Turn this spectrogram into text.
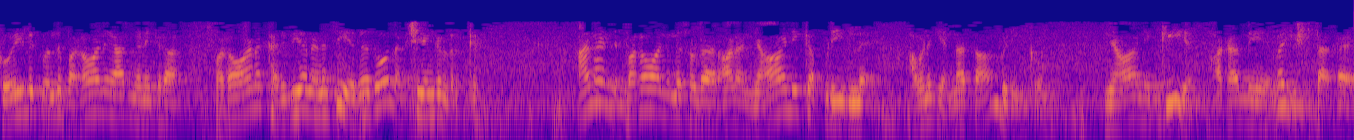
கோயிலுக்கு வந்து பகவானை யார் நினைக்கிறார் பகவான கருவியா நினைச்சு எதோ லட்சியங்கள் இருக்கு. ஆனா பகவான் என்ன சொல்றார்? ஆனா ஞானிக்கு அப்படி இல்லை. அவனுக்கு என்னத்தான் பிடிக்கும்? ஞானிக்கு அகமேவ இஷ்டக.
